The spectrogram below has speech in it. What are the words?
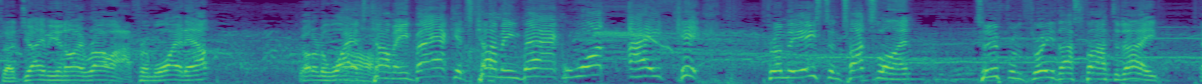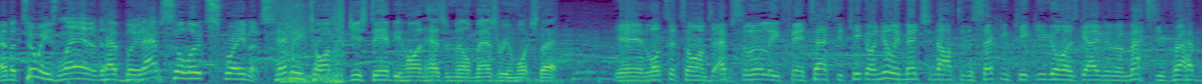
So Jamie and Iroa from wide out. Got it away. Oh. It's coming back. It's coming back. What a kick from the eastern touchline. Two from three thus far today. And the two he's landed have been absolute screamers. How many times did you stand behind Hazem El Masri and watch that? Yeah, lots of times. Absolutely fantastic kick. I nearly mentioned after the second kick, you guys gave him a massive rap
